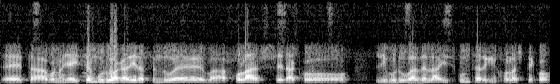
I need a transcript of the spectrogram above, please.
eta, bueno, ja, izenburuak adierazten du, eh, ba, jolaserako liburu bat dela, hizkuntzarekin jolasteko,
